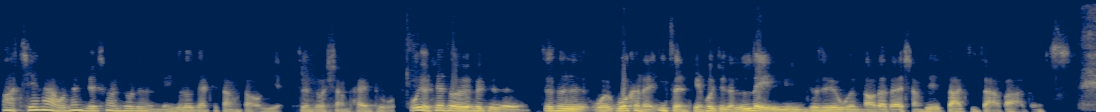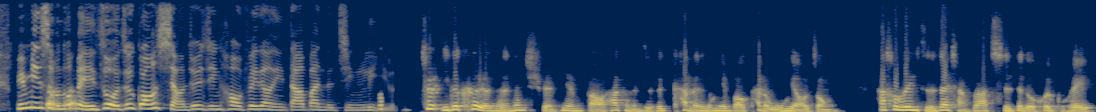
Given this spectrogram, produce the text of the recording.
哇，天哪！我真的觉得双鱼座真的每个都该去当导演，真的都想太多。我有些时候也会觉得，就是我我可能一整天会觉得累的原因，就是因为我的脑袋都在想这些杂七杂八的东西。明明什么都没做，就光想就已经耗费掉你大半的精力了。就一个客人可能在选面包，他可能只是看了那个面包看了五秒钟，他说不定只是在想说他吃这个会不会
